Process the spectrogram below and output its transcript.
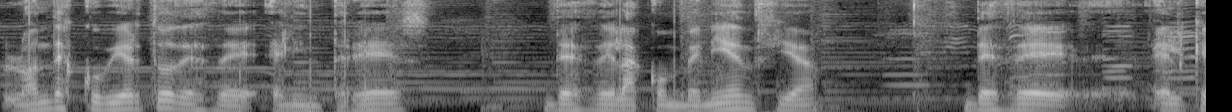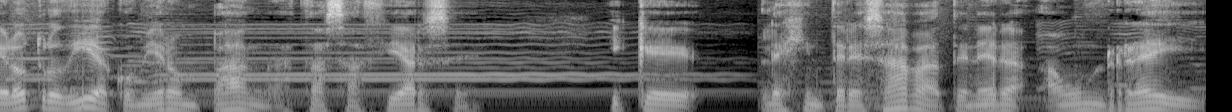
lo han descubierto desde el interés, desde la conveniencia, desde el que el otro día comieron pan hasta saciarse y que les interesaba tener a un rey,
